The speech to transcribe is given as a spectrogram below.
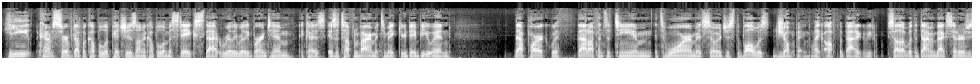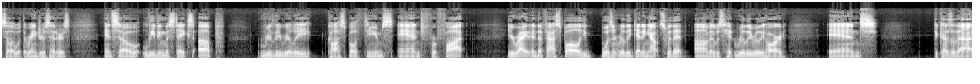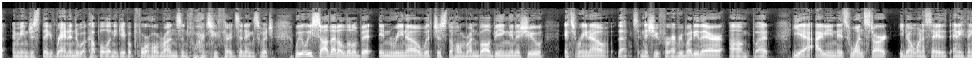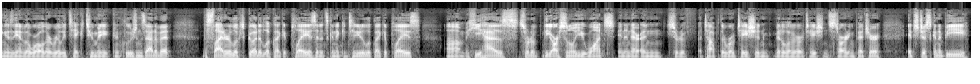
he kind of served up a couple of pitches on a couple of mistakes that really really burned him because it's a tough environment to make your debut in that park with that offensive team, it's warm. It's so it just the ball was jumping like off the bat. We saw that with the Diamondbacks hitters, we saw that with the Rangers hitters, and so leaving mistakes up really, really cost both teams. And for Pfaadt, you're right. And the fastball, he wasn't really getting outs with it. Um, it was hit really, really hard, and because of that, I mean, just they ran into a couple and he gave up four home runs in four two thirds innings, which we, we saw that a little bit in Reno with just the home run ball being an issue it's Reno. That's an issue for everybody there. Um, but yeah, I mean, it's one start. You don't want to say that anything is the end of the world or really take too many conclusions out of it. The slider looked good. It looked like it plays, and it's going to continue to look like it plays. Um, he has sort of the arsenal you want in an in sort of a top of the rotation, middle of the rotation starting pitcher. It's just going to be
